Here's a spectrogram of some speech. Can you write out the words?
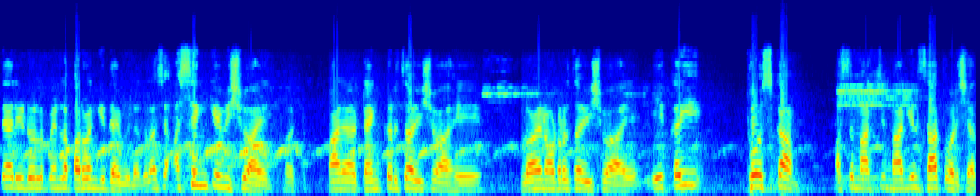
त्या रिडेव्हलपमेंटला परवानगी द्यावी लागेल. असे असंख्य विषय आहेत. टँकरचा इश्यू आहे लॉ अँड ऑर्डरचा इश्यू आहे. एकही ठोस काम असं मागची मागील सात वर्षात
